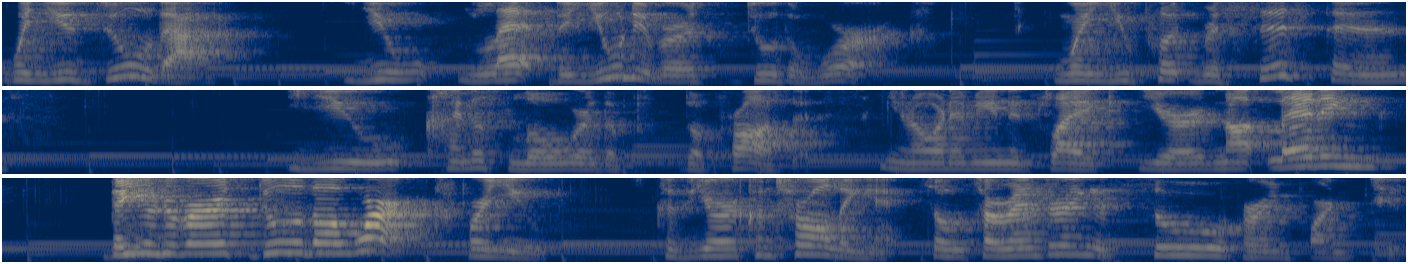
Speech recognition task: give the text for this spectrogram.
when you do that, you let the universe do the work. When you put resistance, you kind of lower the, the process. You know what I mean? It's like you're not letting the universe do the work for you because you're controlling it. So surrendering is super important too.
